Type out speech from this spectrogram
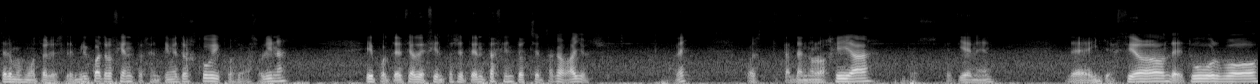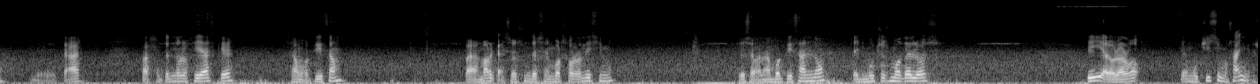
tenemos motores de 1400 centímetros cúbicos de gasolina y potencial de 170, 180 caballos. Pues esta tecnología pues, que tienen de inyección, de turbo, de tal. son tecnologías que se amortizan para las marcas. Eso es un desembolso grandísimo que se van amortizando en muchos modelos y a lo largo de muchísimos años,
